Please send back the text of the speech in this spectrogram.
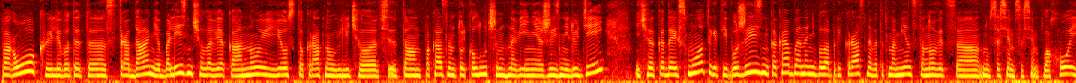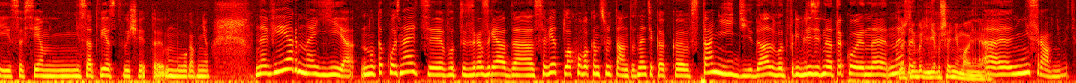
порог или вот это страдание, болезнь человека, оно ее стократно увеличило. Там показано только лучшие мгновения жизни людей, и человек, когда их смотрит, его жизнь, какая бы она ни была прекрасной, в этот момент становится ну, совсем-совсем плохой и совсем не соответствующей этому уровню. Наверное, ну, такой, знаете, вот из разряда совет плохого консультанта, знаете, как э, встань и иди, да, вот приблизительно такое. На, на То есть это- не, не обращай внимания. Э, не сравнивать.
